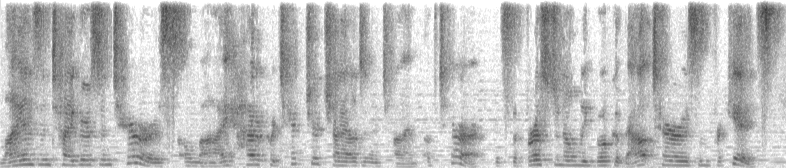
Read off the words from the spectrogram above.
Lions and Tigers and Terrorists, Oh My How to Protect Your Child in a Time of Terror. It's the first and only book about terrorism for kids.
